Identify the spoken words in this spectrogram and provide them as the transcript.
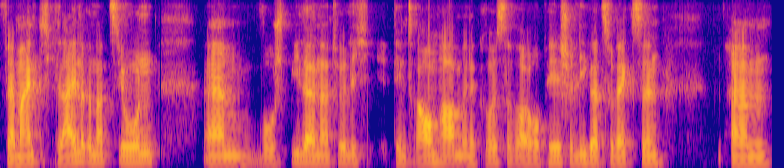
vermeintlich kleinere Nationen, ähm, wo Spieler natürlich den Traum haben, in eine größere europäische Liga zu wechseln, ähm,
